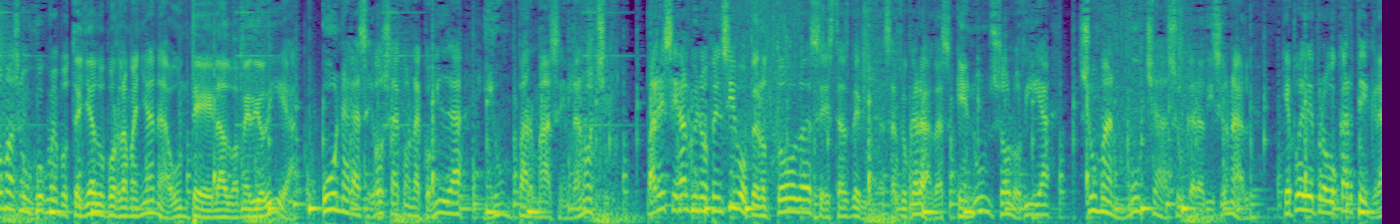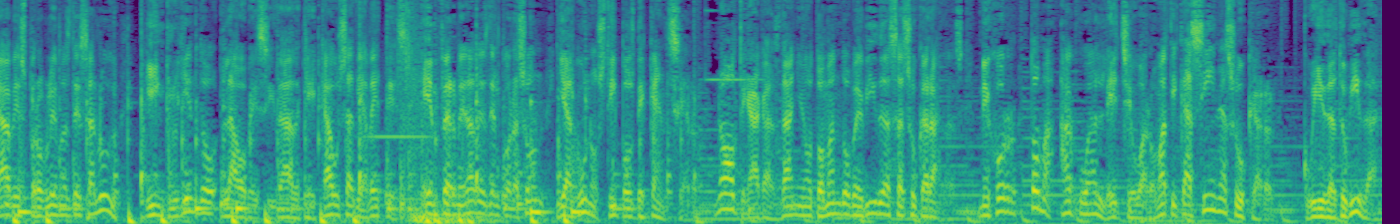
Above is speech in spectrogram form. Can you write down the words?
Tomas un jugo embotellado por la mañana, un té helado a mediodía, una gaseosa con la comida y un par más en la noche. Parece algo inofensivo, pero todas estas bebidas azucaradas en un solo día suman mucha azúcar adicional que puede provocarte graves problemas de salud, incluyendo la obesidad que causa diabetes, enfermedades del corazón y algunos tipos de cáncer. No te hagas daño tomando bebidas azucaradas. Mejor toma agua, leche o aromática sin azúcar. Cuida tu vida,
